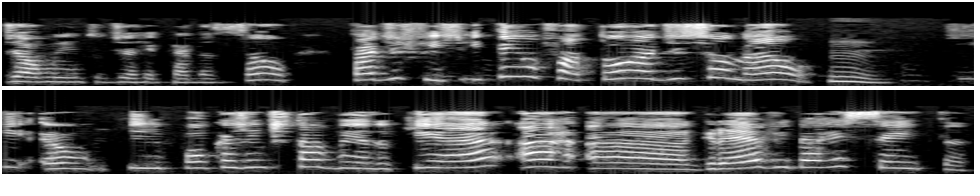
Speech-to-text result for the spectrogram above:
de aumento de arrecadação, está difícil. E tem um fator adicional hum. que, eu, que pouca gente está vendo, que é a, a greve da Receita.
